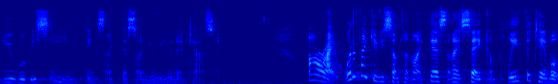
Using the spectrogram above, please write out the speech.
you will be seeing things like this on your unit test. All right, what if I give you something like this and I say complete the table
